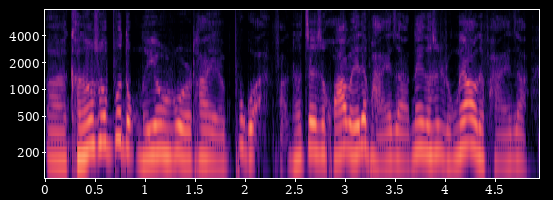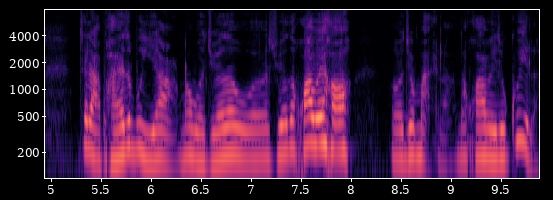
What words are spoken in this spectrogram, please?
呃，可能说不懂的用户他也不管，反正这是华为的牌子，那个是荣耀的牌子，这俩牌子不一样。那我觉得，我觉得华为好，我就买了。那华为就贵了，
